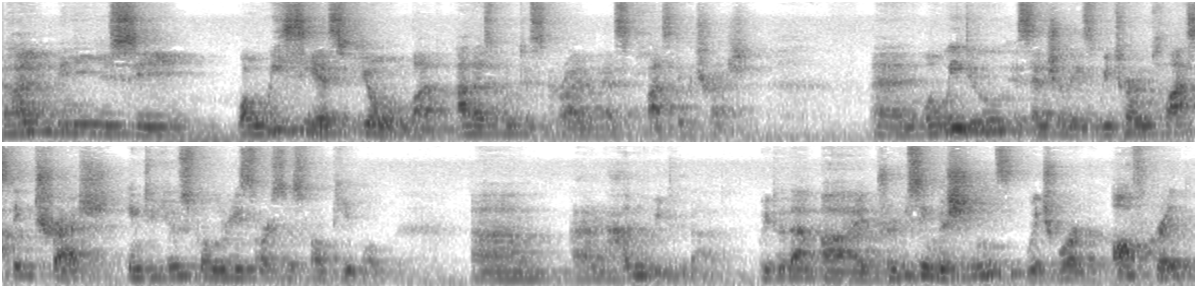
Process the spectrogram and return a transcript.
Behind me you see what we see as fuel, but others would describe as plastic trash. And what we do essentially is we turn plastic trash into useful resources for people. Um, and how do we do that? We do that by producing machines which work off-grid,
